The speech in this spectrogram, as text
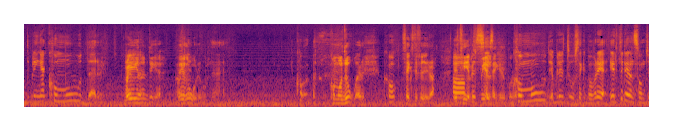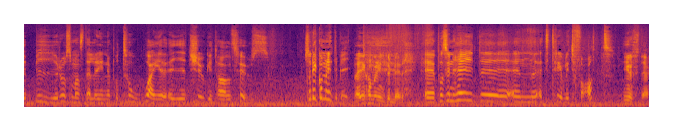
det blir inga kommoder. Vad är nu det? Det är en orm. Commodore kom- 64. Det är Ja, tv-spel tänker du på? Kommod, jag blir lite osäker på vad det är. Är inte det en sån typ byrå som man ställer inne på toa i, i ett 20-talshus? Så det kommer det inte bli. Nej, det kommer det inte bli. Eh, på sin höjd eh, en, ett trevligt fat. Just det.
